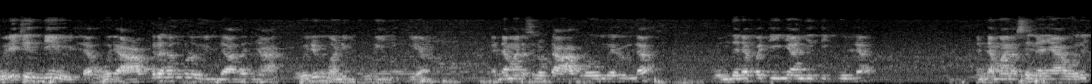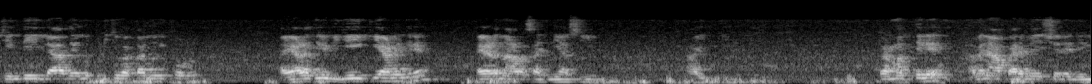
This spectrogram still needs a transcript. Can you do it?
ഒരു ചിന്തയും ഇല്ല ഒരു ആഗ്രഹങ്ങളും ഇല്ലാതെ ഞാൻ ഒരു മണിക്കൂർ ഇരിക്കുകയാണ്. എന്റെ മനസ്സിലോട്ട് ആഗ്രഹവും വരില്ല ഒന്നിനെ പറ്റി ഞാൻ ചിന്തിക്കില്ല. എന്റെ മനസ്സിനെ ഞാൻ ഒരു ചിന്തയില്ലാതെ ഒന്ന് പിടിച്ചു വെക്കാൻ നോക്കിക്കോളൂ. അയാളതിൽ വിജയിക്കുകയാണെങ്കിൽ അയാൾ നാളെ സന്യാസിയും ആയിരിക്കും. ക്രമത്തിൽ അവൻ ആ പരമേശ്വരനിൽ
